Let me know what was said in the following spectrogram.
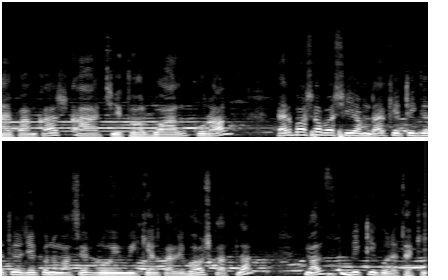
টাইপাঙ্কাস আর চিতল বাল কোরাল এর পাশাপাশি আমরা কেটিক জাতীয় যে কোনো মাছের রুই, মিকেল কালীবস কাতলা মাছ বিক্রি করে থাকি।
